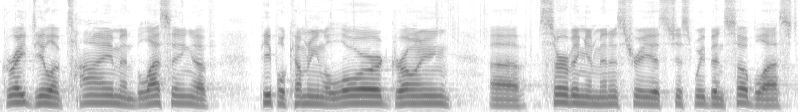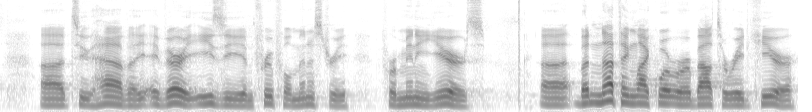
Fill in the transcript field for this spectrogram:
great deal of time and blessing of people coming to the Lord, growing, uh, serving in ministry. It's just, we've been so blessed uh, to have a, a, very easy and fruitful ministry for many years. Uh, but nothing like what we're about to read here.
